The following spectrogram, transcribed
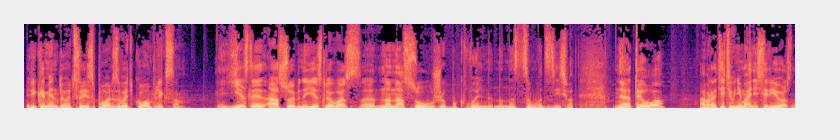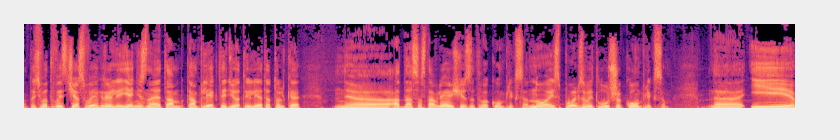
рекомендуется использовать комплексом. Если, особенно если у вас э, на носу уже, буквально на носу, вот здесь вот, э, ТО, обратите внимание, серьезно. То есть вот вы сейчас выиграли, я не знаю, там комплект идет или это только э, одна составляющая из этого комплекса, но использовать лучше комплексом. Э, и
